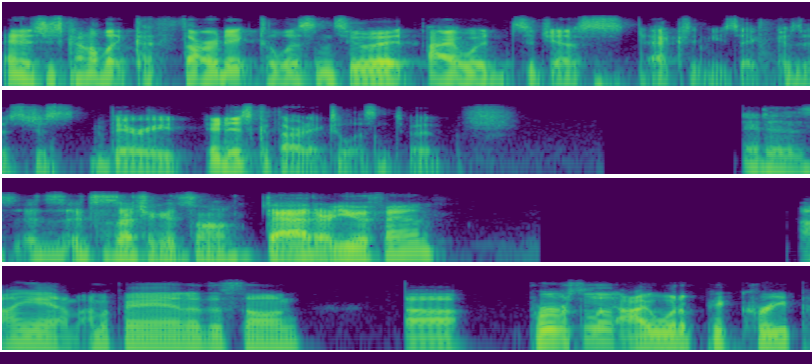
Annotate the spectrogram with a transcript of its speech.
and it's just kind of like cathartic to listen to it, I would suggest Exit Music because it's just very it is cathartic to listen to it. It is. It's it's such a good song. Thad, are you a fan? I am. I'm a fan of this song. Uh, personally, I would have picked Creep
